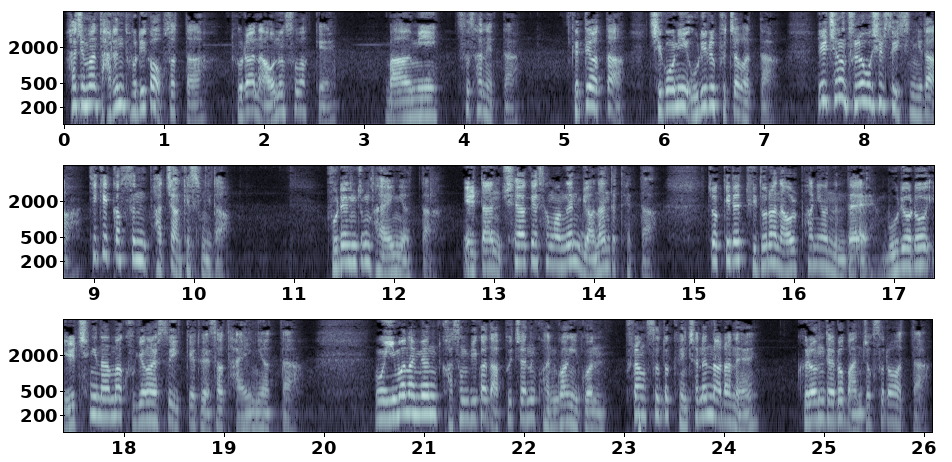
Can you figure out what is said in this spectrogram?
하지만 다른 도리가 없었다. 돌아 나오는 수밖에. 마음이 스산했다. 그때였다. 직원이 우리를 붙잡았다. 1층은 둘러보실 수 있습니다. 티켓 값은 받지 않겠습니다. 불행 중 다행이었다. 일단 최악의 상황은 면한 듯 했다. 쫓기듯 뒤돌아 나올 판이었는데 무료로 1층이나마 구경할 수 있게 돼서 다행이었다. 뭐 이만하면 가성비가 나쁘지 않은 관광이군. 프랑스도 괜찮은 나라네. 그런대로 만족스러웠다.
